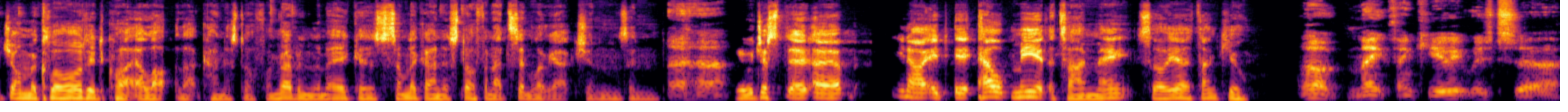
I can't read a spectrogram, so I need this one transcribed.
Jon McClure did quite a lot of that kind of stuff, and Reverend the Makers, similar kind of stuff, and had similar reactions, and uh-huh. it was just, uh, uh, you know, it, it helped me at the time, mate. So yeah, thank you. Oh, mate, thank you. It was uh,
